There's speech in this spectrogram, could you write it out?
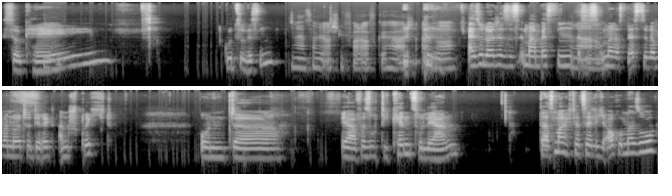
Ist okay. Mhm. Gut zu wissen. Ja, das habe ich auch schon voll oft gehört. Also, also Leute, es ist immer am besten, es ist immer das Beste, wenn man Leute direkt anspricht und äh, ja, versucht, die kennenzulernen. Das mache ich tatsächlich auch immer so.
